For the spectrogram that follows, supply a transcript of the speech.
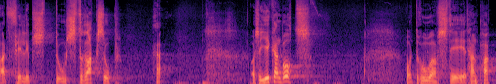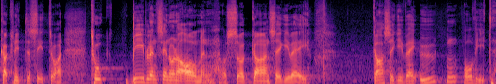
at Philip sto straks opp. Og så gikk han bort og dro av sted. Han pakka knyttet sitt, og han tok Bibelen sin under armen, og så ga han seg i vei. Ga seg i vei uten å vite.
